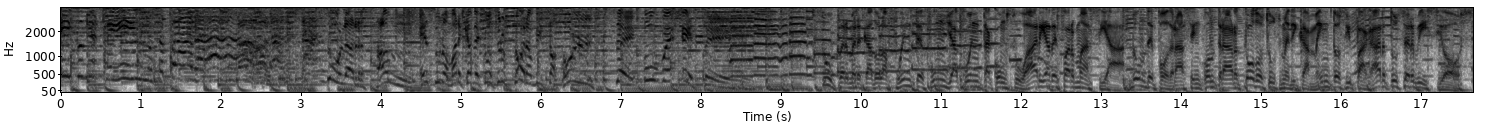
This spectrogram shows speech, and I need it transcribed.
Y con 10 mil lo separas. Solar Sun. Solar Sun es una marca de constructora Vistasol CVS. Supermercado La Fuente Fun ya cuenta con su área de farmacia, donde podrás encontrar todos tus medicamentos y pagar tus servicios.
